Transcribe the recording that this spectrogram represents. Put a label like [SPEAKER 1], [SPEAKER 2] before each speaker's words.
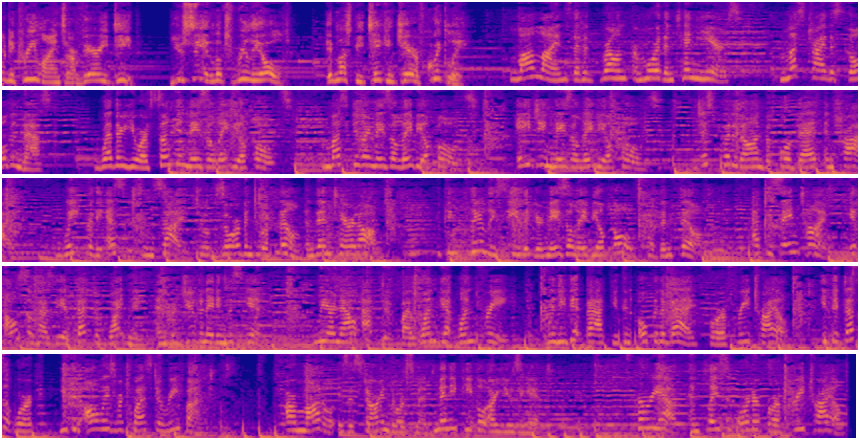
[SPEAKER 1] Your decree lines are very deep. You see it looks really old. It must be taken care of quickly.
[SPEAKER 2] Law lines that have grown for more than 10 years. Must try this golden mask. Whether you are sunken nasolabial folds, muscular nasolabial folds, aging nasolabial folds, just put it on before bed and try. Wait for the essence inside to absorb into a film and then tear it off. You can clearly see that your nasolabial folds have been filled. At the same time, it also has the effect of whitening and rejuvenating the skin. We are now active buy one get one free. When you get back, you can open a bag for a free trial. If it doesn't work, you can always request a refund. Our model is a star endorsement. Many people are using it. Hurry up and place an order for a free trial.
